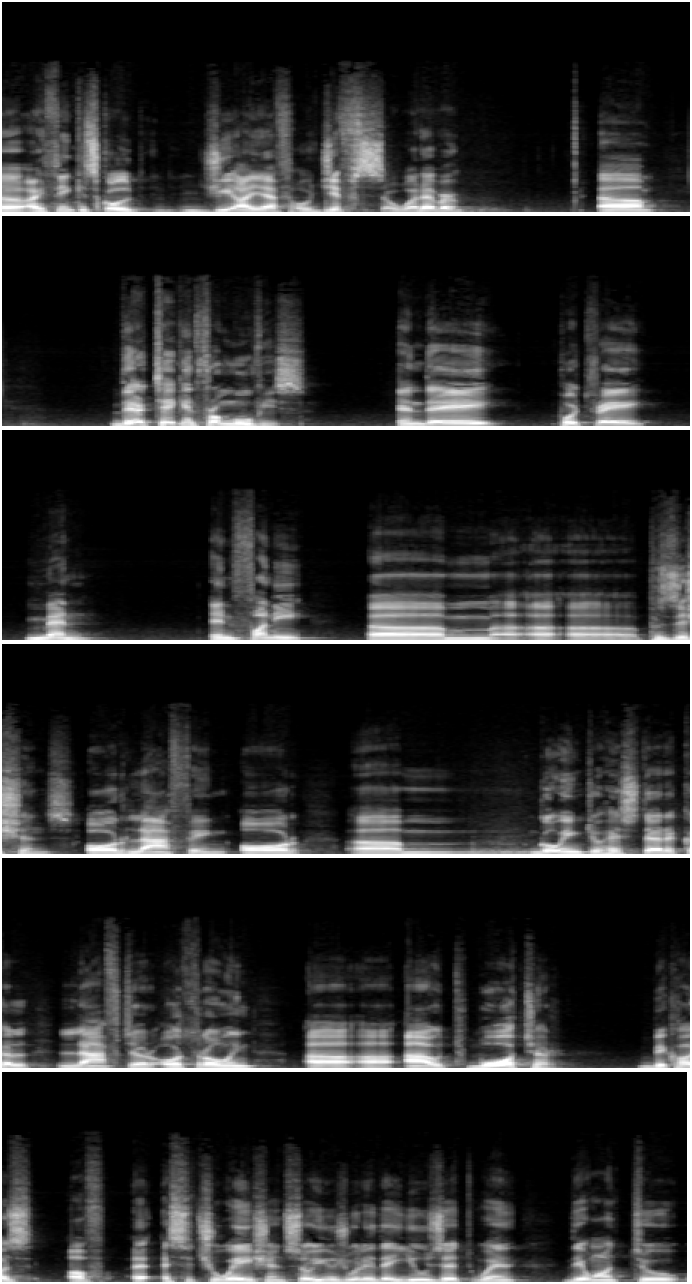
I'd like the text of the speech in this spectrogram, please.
uh, I think it's called GIF or GIFs or whatever. Um, they're taken from movies and they portray men in funny um, uh, uh, positions or laughing or um, going to hysterical laughter or throwing uh, uh, out water because of a, a situation. So usually they use it when they want to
